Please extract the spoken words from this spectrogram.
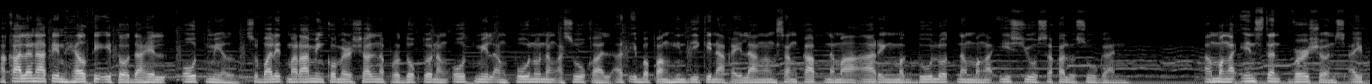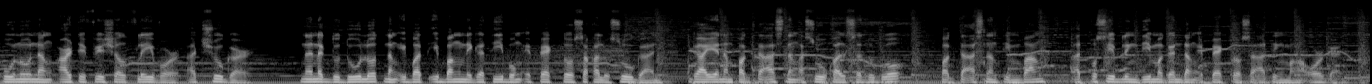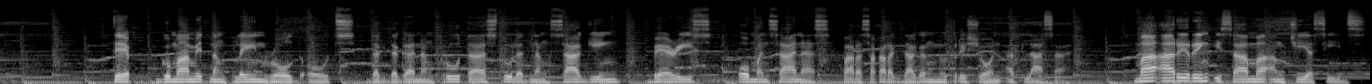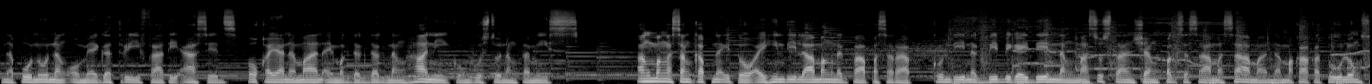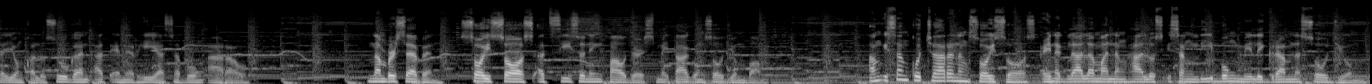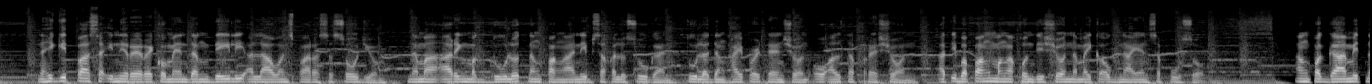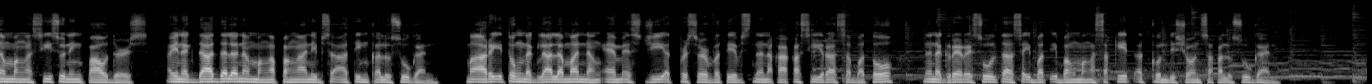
Akala natin healthy ito dahil oatmeal, subalit maraming komersyal na produkto ng oatmeal ang puno ng asukal at iba pang hindi kinakailangang sangkap na maaaring magdulot ng mga issue sa kalusugan. Ang mga instant versions ay puno ng artificial flavor at sugar na nagdudulot ng iba't ibang negatibong epekto sa kalusugan gaya ng pagtaas ng asukal sa dugo, pagtaas ng timbang, at posibleng di magandang epekto sa ating mga organ. Tip, gumamit ng plain rolled oats, dagdagan ng prutas tulad ng saging, berries, o mansanas para sa karagdagang nutrisyon at lasa. Maaari ring isama ang chia seeds na puno ng omega-3 fatty acids o kaya naman ay magdagdag ng honey kung gusto ng tamis. Ang mga sangkap na ito ay hindi lamang nagpapasarap, kundi nagbibigay din ng masustansyang pagsasama-sama na makakatulong sa iyong kalusugan at enerhiya sa buong araw. Number 7. Soy sauce at seasoning powders may tagong sodium bomb. Ang isang kutsara ng soy sauce ay naglalaman ng halos isang libong miligram na sodium na higit pa sa inirerekomendang daily allowance para sa sodium na maaaring magdulot ng panganib sa kalusugan tulad ng hypertension o alta presyon at iba pang mga kondisyon na may kaugnayan sa puso. Ang paggamit ng mga seasoning powders ay nagdadala ng mga panganib sa ating kalusugan. Maari itong naglalaman ng MSG at preservatives na nakakasira sa bato na nagreresulta sa iba't ibang mga sakit at kondisyon sa kalusugan.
